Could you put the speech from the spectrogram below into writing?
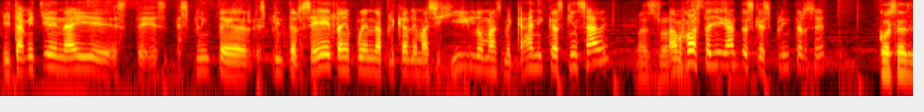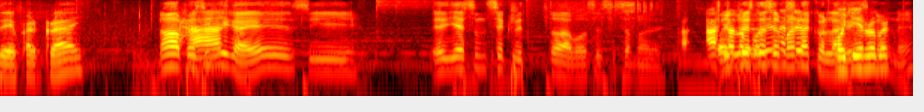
Y también tienen ahí este es- Splinter, Splinter Cell, también pueden aplicarle más sigilo, más mecánicas, quién sabe. Más A lo mejor hasta llega antes que Splinter Cell. Cosas de Far Cry. No, pero Ajá. sí llega, eh, sí. Eh, ya es un secreto a voces esa madre. Hasta Yo lo esta semana hacer- con la Oye, Gamescom, Robert. ¿eh?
